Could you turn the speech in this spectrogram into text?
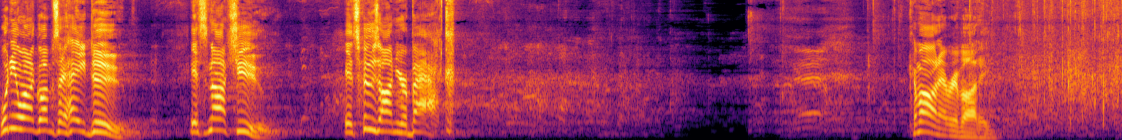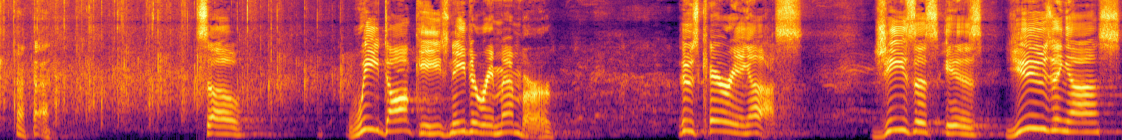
Wouldn't you want to go up and say, hey, dude, it's not you, it's who's on your back? Come on, everybody. so, we donkeys need to remember who's carrying us. Jesus is using us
